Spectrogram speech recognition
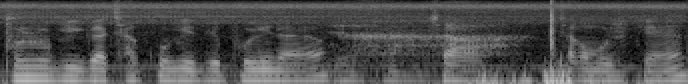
불기가 잡고기들 보이나요? 자, 잠깐 보실게. 한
